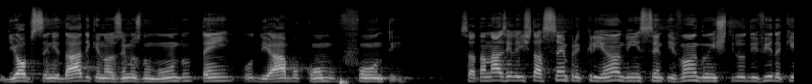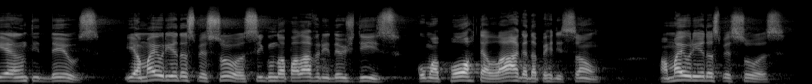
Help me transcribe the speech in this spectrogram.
de obscenidade que nós vemos no mundo tem o diabo como fonte. Satanás ele está sempre criando e incentivando um estilo de vida que é anti-Deus. E a maioria das pessoas, segundo a palavra de Deus diz, como a porta é larga da perdição, a maioria das pessoas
